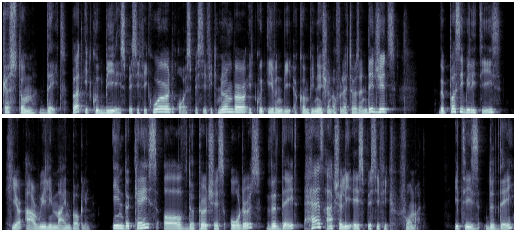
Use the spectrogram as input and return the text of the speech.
custom date, but it could be a specific word or a specific number. It could even be a combination of letters and digits. The possibilities here are really mind boggling. In the case of the purchase orders, the date has actually a specific format it is the day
